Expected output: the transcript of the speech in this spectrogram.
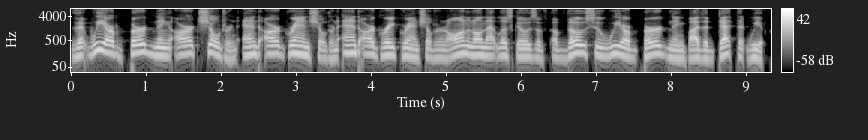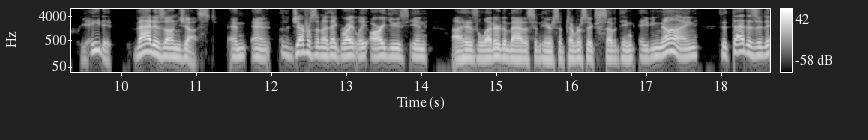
that we are burdening our children and our grandchildren and our great grandchildren, on and on that list goes of, of those who we are burdening by the debt that we have created. That is unjust. And, and Jefferson, I think, rightly argues in uh, his letter to Madison here, September 6, 1789, that that is an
